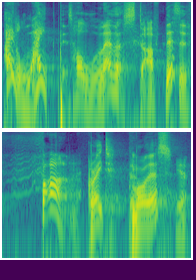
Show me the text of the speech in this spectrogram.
I like this whole leather stuff. This is fun. Great. More of this? Yep.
